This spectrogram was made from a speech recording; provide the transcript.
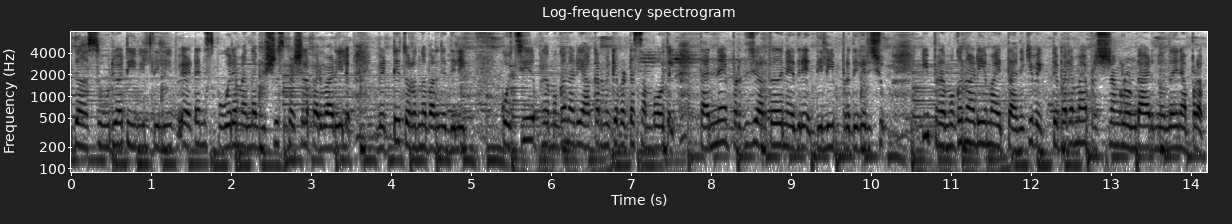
ഇതാ സൂര്യ ടി വിയിൽ ദിലീപ് ഏട്ടൻ സ്പൂരം എന്ന വിഷു സ്പെഷ്യൽ പരിപാടിയിലും വെട്ടി തുറന്നു പറഞ്ഞ ദിലീപ്. കൊച്ചിയിൽ പ്രമുഖ നടി ആക്രമിക്കപ്പെട്ട സംഭവത്തിൽ തന്നെ പ്രതി ചേർത്തതിനെതിരെ ദിലീപ് പ്രതികരിച്ചു. ഈ പ്രമുഖ നടിയുമായി തനിക്ക് വ്യക്തിപരമായ പ്രശ്നങ്ങൾ ഉണ്ടായിരുന്നു എന്നതിനപ്പുറം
